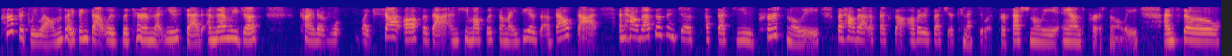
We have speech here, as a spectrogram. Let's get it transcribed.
perfectly whelmed. I think that was the term that you said. And then we just kind of like shot off of that and came up with some ideas about that and how that doesn't just affect you personally, but how that affects others that you're connected with professionally and personally. And so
